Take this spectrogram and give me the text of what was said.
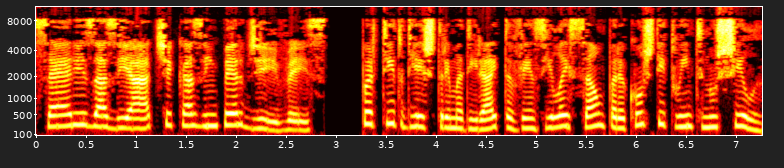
Séries asiáticas imperdíveis. Partido de extrema-direita vence eleição para constituinte no Chile.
